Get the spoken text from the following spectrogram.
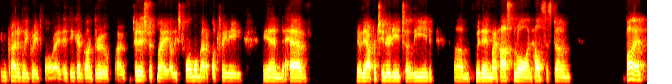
incredibly grateful right? I think i've gone through i've finished with my at least formal medical training and have you know the opportunity to lead um, within my hospital and health system but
